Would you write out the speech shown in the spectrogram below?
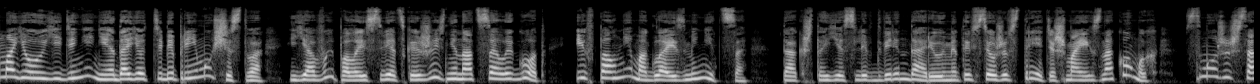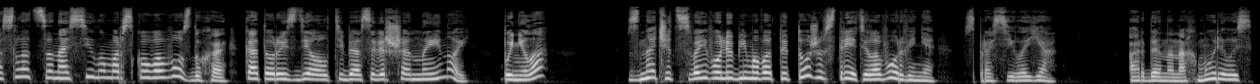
«Мое уединение дает тебе преимущество. Я выпала из светской жизни на целый год и вполне могла измениться. Так что если в Дверендариуме ты все же встретишь моих знакомых, сможешь сослаться на силу морского воздуха, который сделал тебя совершенно иной. Поняла?» «Значит, своего любимого ты тоже встретила в Орвине?» — спросила я. Ардена нахмурилась,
